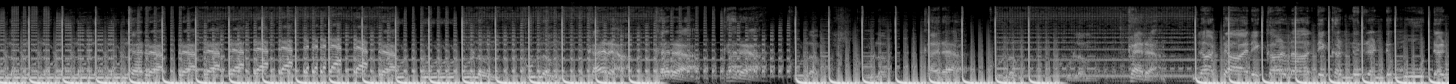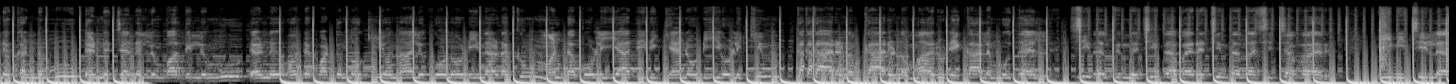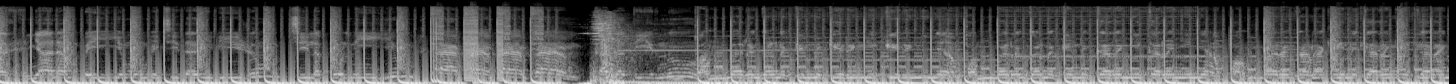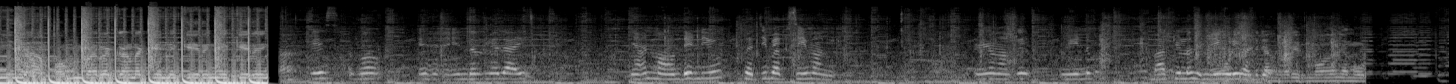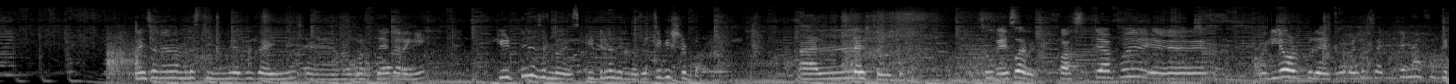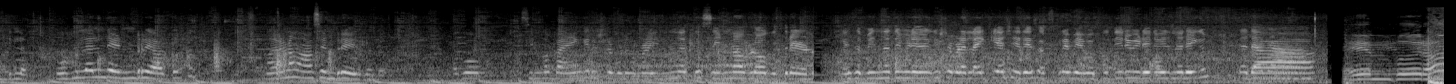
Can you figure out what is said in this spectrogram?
വാതിലും മൂടണ് ഓന്റെ പാട്ട് നോക്കിയോ നാല് കോണോടി നടക്കും. മണ്ട പൊളിയാതിരിക്കാൻ ഓടി മൗണ്ടൻ ഡ്യൂ സച്ചി പെപ്സിയും വാങ്ങി. ഇനി നമുക്ക് വീണ്ടും ബാക്കിയുള്ള സിനിമയും കൂടി കണ്ടിട്ടുണ്ട് ഈ സമയം നമ്മുടെ സിനിമയൊക്കെ കഴിഞ്ഞ് പുറത്തേക്ക് ഇറങ്ങി. കിട്ടിയ സിനിമ കിട്ടിയ സിനിമ സച്ചിക്ക് ഇഷ്ടപ്പെട്ടോ നല്ല ഇഷ്ടപ്പെട്ടു സൂപ്പർ ഫസ്റ്റ് ഹാഫ് വലിയ കുഴപ്പമില്ലായിരുന്നു. പക്ഷെ സെക്കൻഡ് ഹാഫ് കിട്ടില്ല. മോഹൻലാലിന്റെ എൻട്രി അതൊക്കെ മരണമാസം എൻട്രി ആയിരുന്നുണ്ട് അപ്പോൾ സിനിമ ഭയങ്കര ഇഷ്ടപ്പെടും. നമ്മുടെ ഇന്നത്തെ സിനിമ വ്ളോഗ് ഇത്രയേ ഉള്ളൂ. അപ്പോൾ ഇന്നത്തെ വീഡിയോ നിങ്ങൾക്ക് ഇഷ്ടപ്പെടാൻ ലൈക്ക് ചെയ്യുക ഷെയർ ചെയ്യുക സബ്സ്ക്രൈബ് ചെയ്യുക. പുതിയൊരു വീഡിയോ എമ്പുരാ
